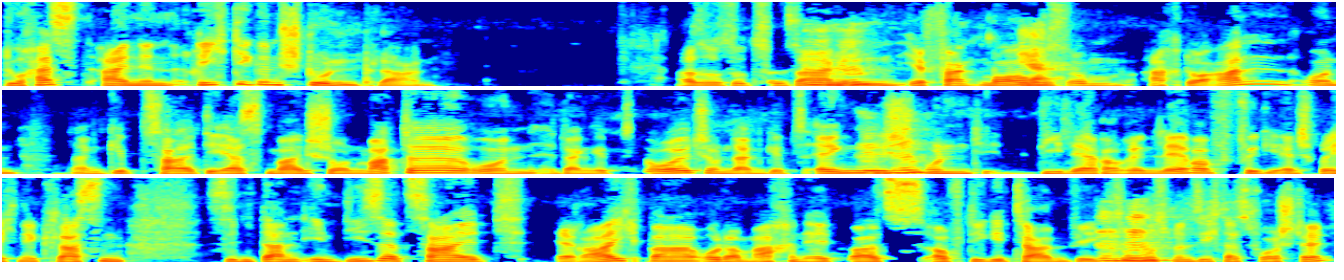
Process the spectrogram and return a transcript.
Du hast einen richtigen Stundenplan. Also sozusagen, mhm. ihr fangt morgens ja. um 8 Uhr an und dann gibt's halt die ersten beiden Stunden Mathe und dann gibt's Deutsch und dann gibt's Englisch mhm. und die Lehrerinnen und Lehrer für die entsprechenden Klassen sind dann in dieser Zeit erreichbar oder machen etwas auf digitalem Weg. Mhm. So muss man sich das vorstellen?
